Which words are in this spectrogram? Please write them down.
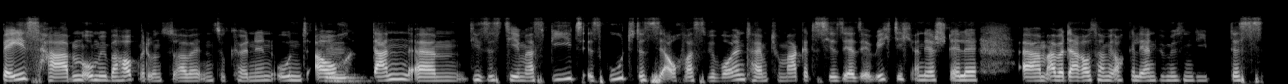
Base haben, um überhaupt mit uns zu arbeiten zu können. Und auch mhm. dann ähm, dieses Thema Speed ist gut. Das ist ja auch, was wir wollen. Time to Market ist hier sehr, sehr wichtig an der Stelle. Ähm, aber daraus haben wir auch gelernt, wir müssen die, das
